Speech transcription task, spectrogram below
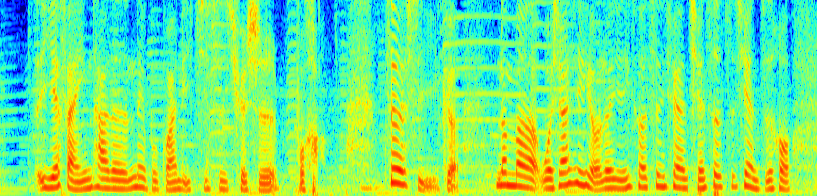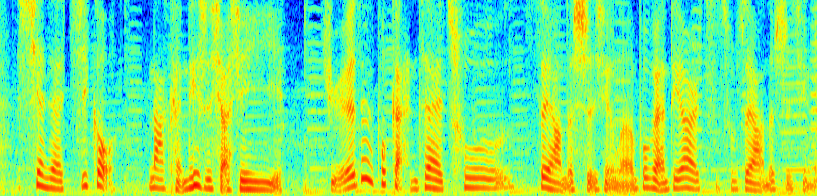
也反映它的内部管理机制确实不好，这是一个。那么我相信有了银河证券前车之鉴之后，现在机构那肯定是小心翼翼，绝对不敢再出这样的事情了，不敢第二次出这样的事情了。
